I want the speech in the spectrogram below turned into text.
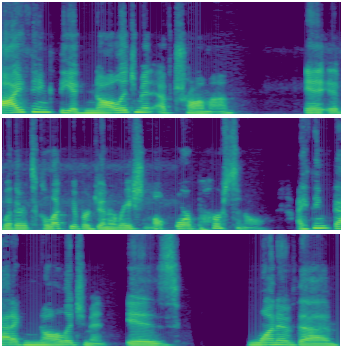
I think the acknowledgement of trauma it, whether it's collective or generational or personal i think that acknowledgement is one of the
